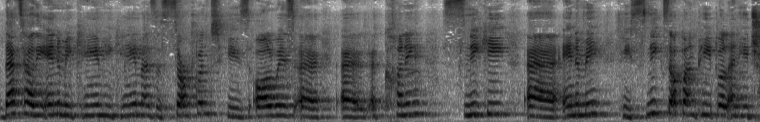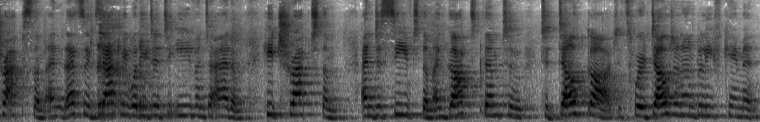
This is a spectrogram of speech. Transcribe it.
that's how the enemy came. He came as a serpent. He's always a, a, a cunning, sneaky uh, enemy. He sneaks up on people and he traps them. And that's exactly what he did to Eve and to Adam. He trapped them and deceived them and got them to, to doubt God. It's where doubt and unbelief came in.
